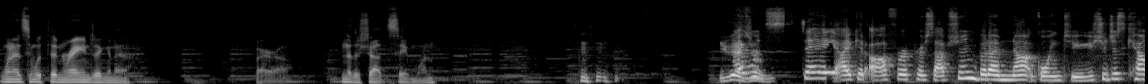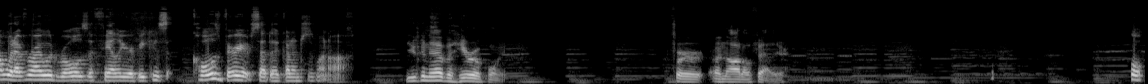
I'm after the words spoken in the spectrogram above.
when it's within range, I'm gonna fire off another shot. The same one. you I guys are would say I could offer a perception, but I'm not going to. You should just count whatever I would roll as a failure because Cole's very upset that the gun just went off. You can have a hero point for an auto failure. Cool.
